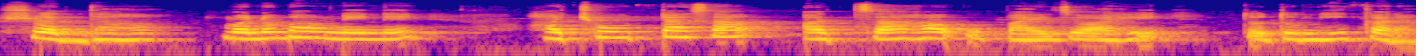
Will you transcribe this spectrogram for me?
श्रद्धा मनोभावनेने हा छोटासा आजचा हा उपाय जो आहे तो तुम्ही करा.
